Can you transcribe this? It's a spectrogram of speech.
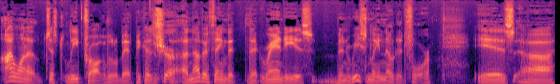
I want to just leapfrog a little bit because Sure. another thing that, that Randy has been recently noted for is uh,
